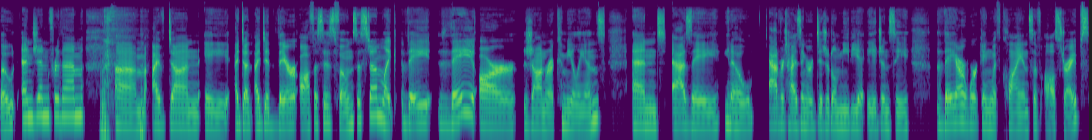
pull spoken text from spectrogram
boat engine for them. um, I've done a I did I did their office's phone system. Like they they are genre chameleons, and as a you know advertising or digital media agency, they are working with clients of all stripes.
